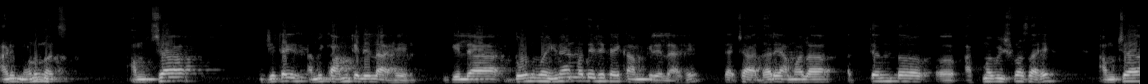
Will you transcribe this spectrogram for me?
आणि म्हणूनच आमच्या जे काही आम्ही काम केलेलं आहे गेल्या दोन महिन्यांमध्ये जे काही काम केलेलं आहे त्याच्या आधारे आम्हाला अत्यंत आत्मविश्वास आहे. आमच्या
